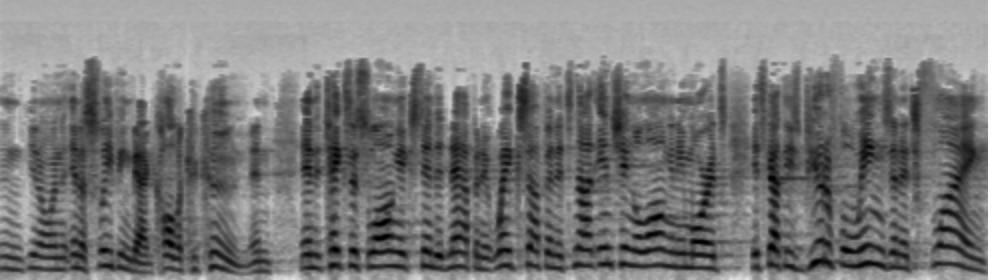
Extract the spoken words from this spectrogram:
in, you know, in, in a sleeping bag called a cocoon. And, and it takes this long extended nap and it wakes up and it's not inching along anymore. It's, it's got these beautiful wings and it's flying.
